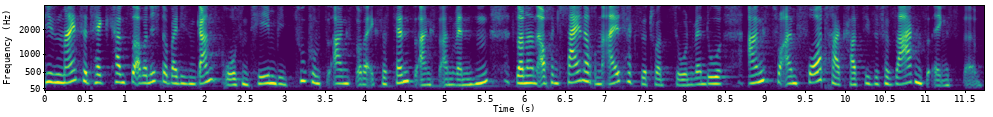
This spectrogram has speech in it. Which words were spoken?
Diesen Mindset-Hack kannst du aber nicht nur bei diesen ganz großen Themen wie Zukunftsangst oder Existenzangst anwenden, sondern auch in kleineren Alltagssituationen. Wenn du Angst vor einem Vortrag hast, diese Versagensängste,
